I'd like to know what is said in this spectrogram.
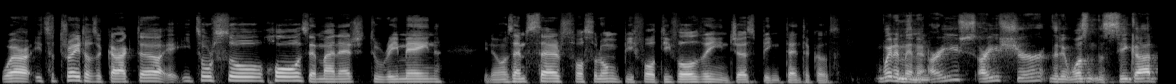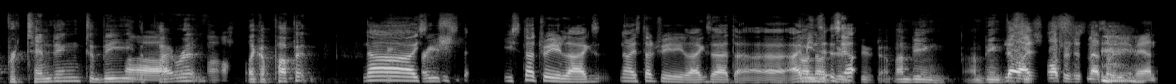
where it's a trait of the character. It's also how they managed to remain, you know, themselves for so long before devolving in just being tentacles. Wait a minute. Are you are you sure that it wasn't the sea god pretending to be the Uh, pirate, oh. like a puppet? No, it's, are you it's, sh- it's not really like no, it's not really like that. Uh, I Oh, mean, no, dude, dude, I'm being I'm being. No, I, facetious. Walter's just messing with you, man.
